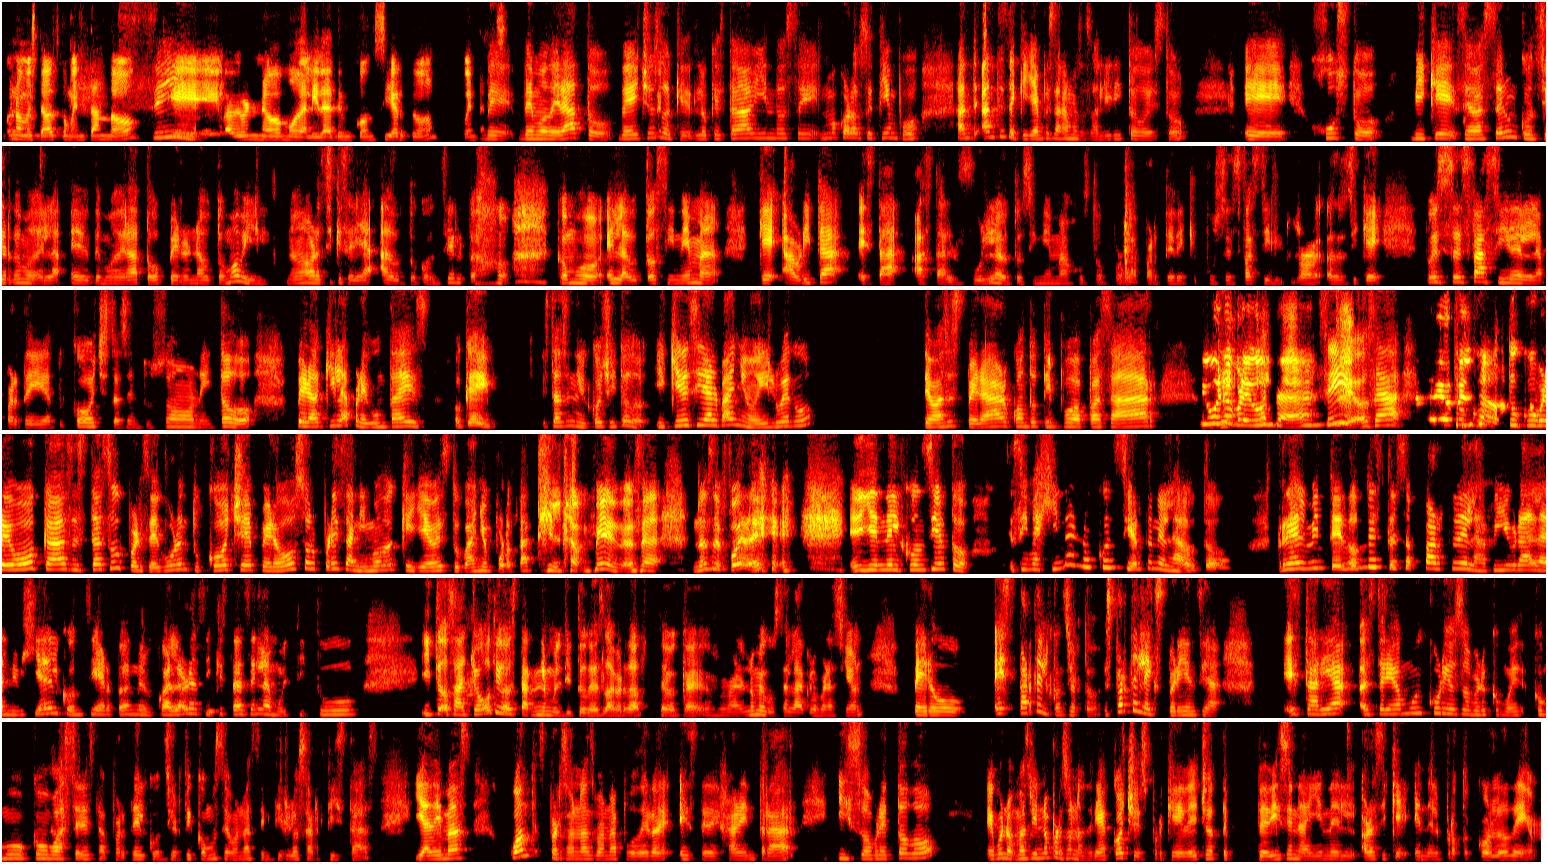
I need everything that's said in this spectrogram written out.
bueno, me estabas comentando que va a haber una nueva modalidad de un concierto. De, de, moderato. De hecho, es lo que, lo que estaba viendo hace, no me acuerdo hace tiempo, antes, de que ya empezáramos a salir y todo esto, eh, justo vi que se va a hacer un concierto eh, de, moderato, pero en automóvil, ¿no? Ahora sí que sería autoconcierto, como el autocinema, que ahorita está hasta el full el autocinema, justo por la parte de que pues es fácil, así que pues es fácil en la parte de ir a tu coche, estás en tu zona y todo, pero aquí la pregunta es, ok, estás en el coche y todo, y quieres ir al baño y luego te vas a esperar, cuánto tiempo va a pasar, Qué buena pregunta. Sí, o sea, tu, cubrebocas está súper seguro en tu coche, pero oh, sorpresa, ni modo que lleves tu baño portátil también, o sea, no se puede. Y en el concierto, ¿se imaginan un concierto en el auto? Realmente, ¿dónde está esa parte de la vibra, la energía del concierto en el cual ahora sí que estás en la multitud? Y, o sea, yo odio estar en multitudes, la verdad. No me gusta la aglomeración, pero es parte del concierto, es parte de la experiencia. Estaría, estaría muy curioso ver cómo, cómo, cómo va a ser esta parte del concierto y cómo se van a sentir los artistas. Y además, cuántas personas van a poder este, dejar entrar y sobre todo, eh, bueno, más bien no personas, serían coches, porque de hecho te, te, dicen ahí en el, ahora sí que en el protocolo de,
